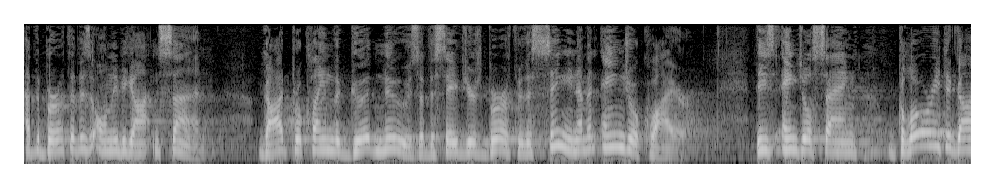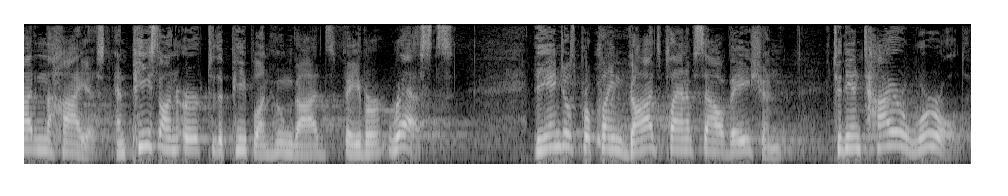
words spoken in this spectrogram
At the birth of his only begotten Son, God proclaimed the good news of the Savior's birth through the singing of an angel choir. These angels sang, Glory to God in the highest, and peace on earth to the people on whom God's favor rests. The angels proclaimed God's plan of salvation to the entire world.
